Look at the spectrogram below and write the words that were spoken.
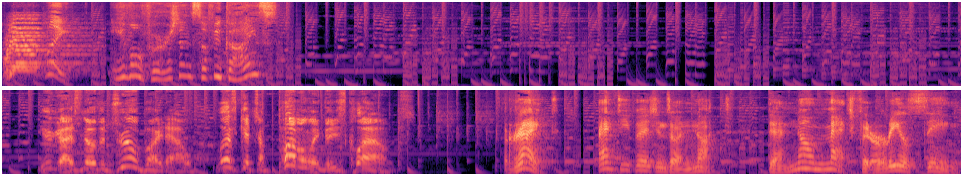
Wait, evil versions of you guys? You guys know the drill by now. Let's get to pummeling these clowns. Right. Anti-versions or not, they're no match for the real thing.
